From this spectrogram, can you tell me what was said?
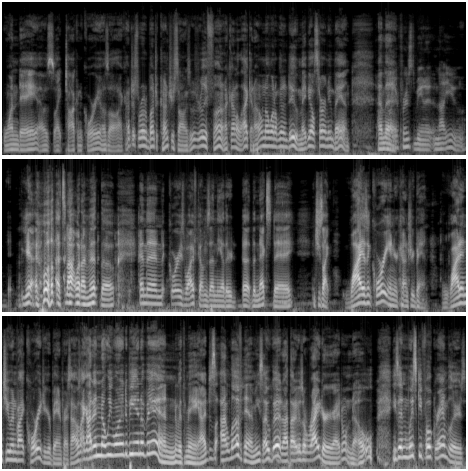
one day I was like talking to Corey. I was all like, I just wrote a bunch of country songs. It was really fun. I kind of like it. I don't know what I'm going to do. Maybe I'll start a new band. And Want then, your friends to be in it and not you. yeah, well, that's not what I meant though. And then Corey's wife comes in the other, uh, the next day and she's like, why isn't Corey in your country band? Why didn't you invite Corey to your band press? I was like, I didn't know he wanted to be in a band with me. I just, I love him. He's so good. I thought he was a writer. I don't know. He's in Whiskey Folk Ramblers.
